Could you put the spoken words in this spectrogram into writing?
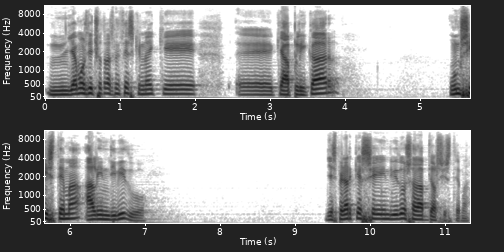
Mm, ya hemos dicho otras veces que no hay que, eh, que aplicar un sistema al individuo y esperar que ese individuo se adapte al sistema.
